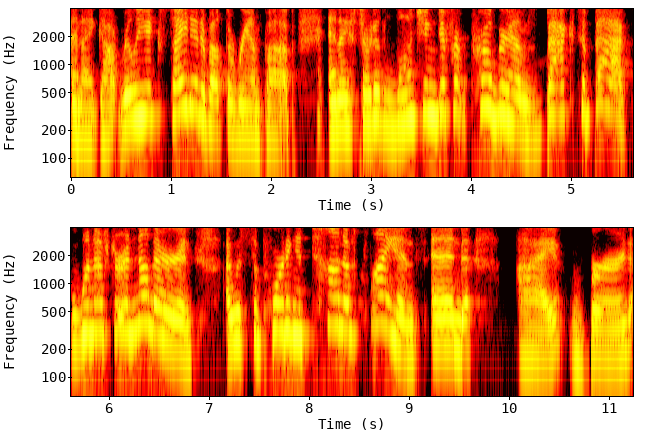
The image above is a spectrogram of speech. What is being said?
and I got really excited about the ramp up. And I started launching different programs back to back, one after another. And I was supporting a ton of clients. And I burned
